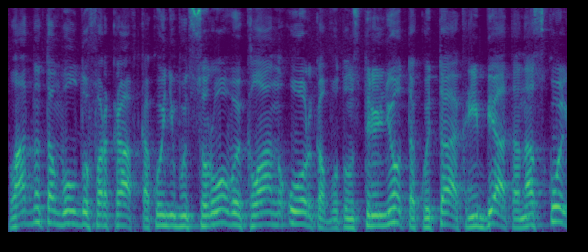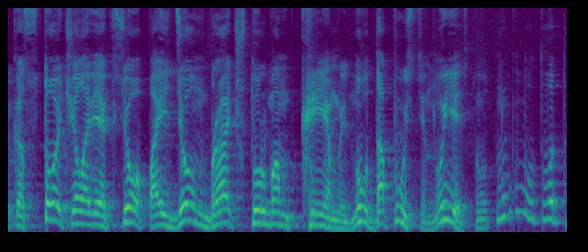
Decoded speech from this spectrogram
Ладно там World of Warcraft, какой-нибудь суровый клан орков орков, вот он стрельнет такой, так, ребята, насколько 100 человек, все, пойдем брать штурмом Кремль. Ну, допустим, ну есть. Ну, ну, вот, вот,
